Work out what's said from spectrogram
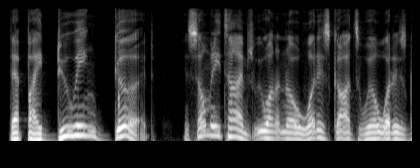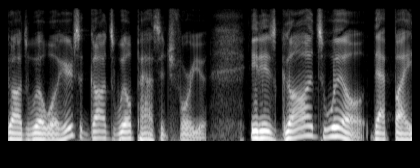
that by doing good, and so many times we want to know what is God's will, what is God's will. Well, here's a God's will passage for you. It is God's will that by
